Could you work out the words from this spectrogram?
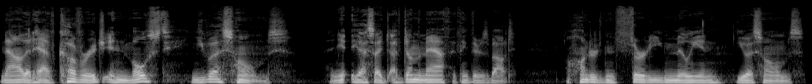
now that have coverage in most U.S. homes. And yes, I, have done the math. I think there's about 130 million U.S. homes.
